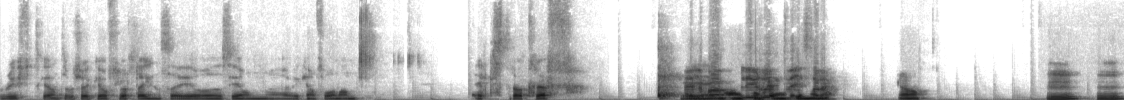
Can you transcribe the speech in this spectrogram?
Rift ska inte försöka flörta in sig och se om eh, vi kan få någon extra träff. Eller Eh, bara bli runtvisade. Ja. Mm, mm.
